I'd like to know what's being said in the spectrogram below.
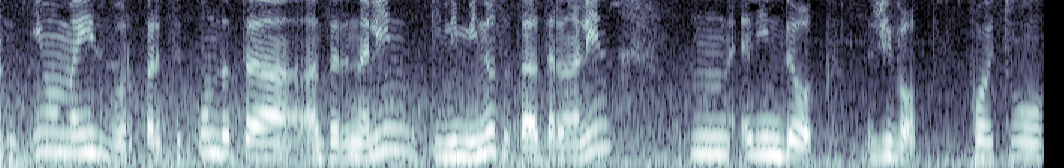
имаме избор пред секундата адреналин или минутата адреналин, един дълъг живот, който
